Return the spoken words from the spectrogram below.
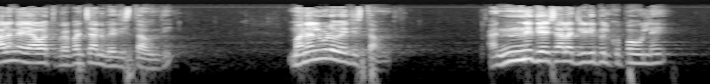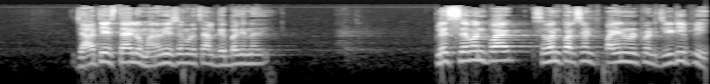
కాలంగా యావత్ ప్రపంచాన్ని వేధిస్తూ ఉంది. మనల్ని కూడా వేధిస్తూ ఉంది. అన్ని దేశాల జీడిపీలు కుప్పగూలినాయి జాతీయ స్థాయిలో మన దేశం కూడా చాలా దెబ్బతిన్నది. Plus seven point seven percent పైన ఉన్నటువంటి GDP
